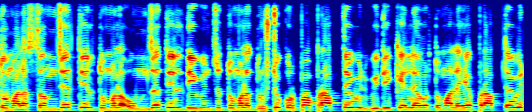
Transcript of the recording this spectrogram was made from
तुम्हाला समजतील तुम्हाला उमजतील देवींचं तुम्हाला दृष्टिकृपा प्राप्त होईल विधी केल्यावर तुम्हाला हे प्राप्त होईल.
